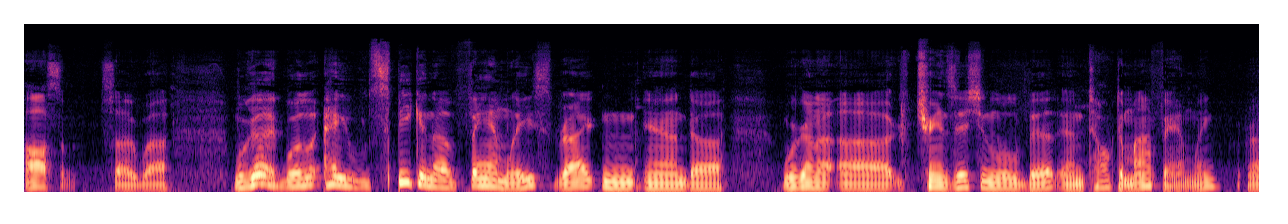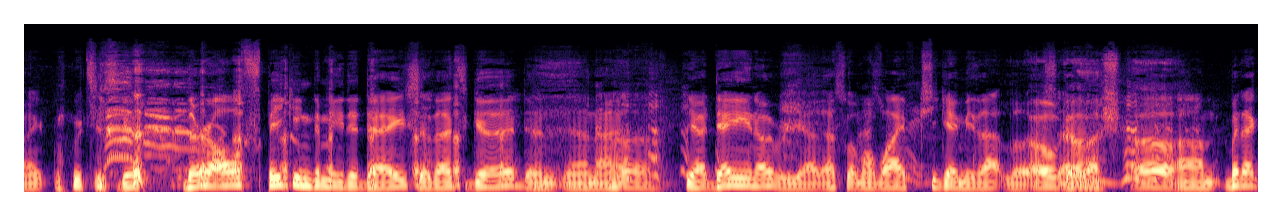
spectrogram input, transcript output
awesome. So, uh, well, good. Well, hey, speaking of families, right, and and we're gonna uh, transition a little bit and talk to my family, right, which is good. They're all speaking to me today, so that's good. And and I, yeah, day ain't over yet. That's what my wife. She gave me that look. Oh, so, uh, gosh. Oh. Um, but I,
